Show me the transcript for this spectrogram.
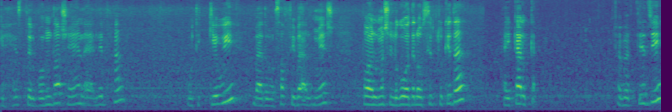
جهزت البنده عشان أقلبها وتتكوي. بعد ما أصفي بقى القماش طبعا القماش اللي جوه ده لو سبته كده هيكلكع. فببتدي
